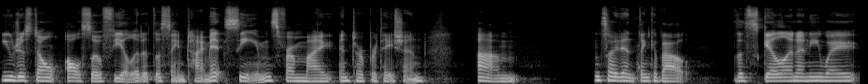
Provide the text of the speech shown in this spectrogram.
You just don't also feel it at the same time. It seems from my interpretation. Um, and so I didn't think about the skill in any way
